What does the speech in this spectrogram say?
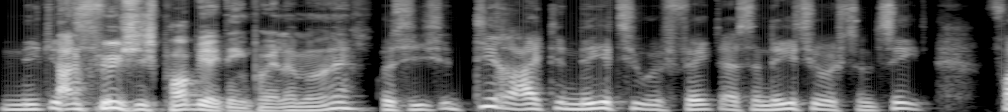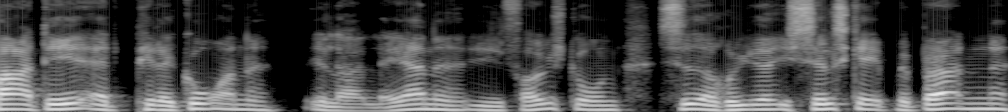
negativ, en fysisk påvirkning på en eller anden måde, ikke? præcis, en direkte negativ effekt, altså negativ eksternalitet, fra det, at pædagogerne eller lærerne i folkeskolen sidder og ryger i selskab med børnene,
